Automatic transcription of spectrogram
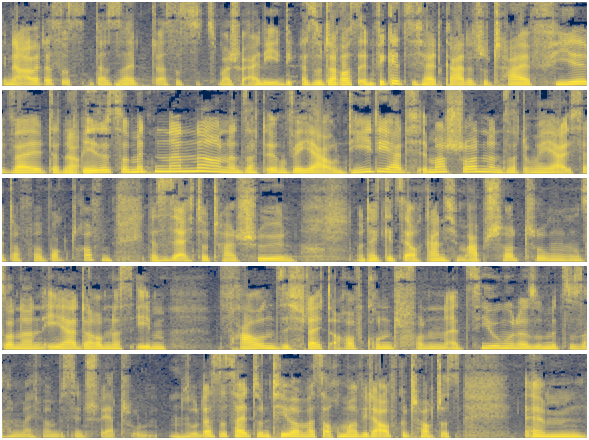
Genau, aber das ist, das ist halt, das ist so zum Beispiel eine Idee. Also daraus entwickelt sich halt gerade total viel, weil dann Ja. redest du miteinander und dann sagt irgendwer, ja, und die Idee hatte ich immer schon. Und dann sagt irgendwer, ja, ich hätte da voll Bock drauf. Und das ist ja echt total schön. Und da geht es ja auch gar nicht um Abschottung, sondern eher darum, dass eben Frauen sich vielleicht auch aufgrund von Erziehung oder so mit so Sachen manchmal ein bisschen schwer tun. So, das ist halt so ein Thema, was auch immer wieder aufgetaucht ist. Ähm,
